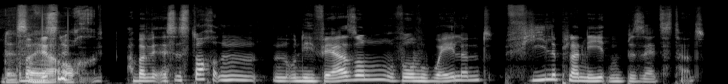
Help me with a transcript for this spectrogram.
Da ist Aber er ja auch. Aber es ist doch ein, ein Universum, wo Wayland viele Planeten besetzt hat.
